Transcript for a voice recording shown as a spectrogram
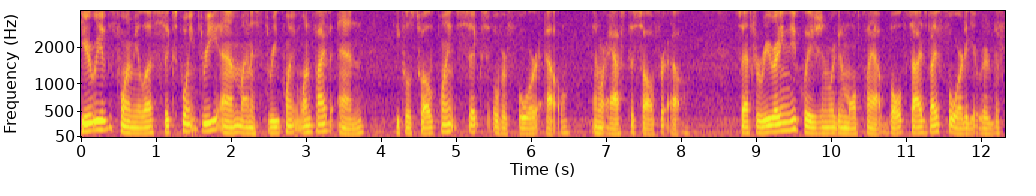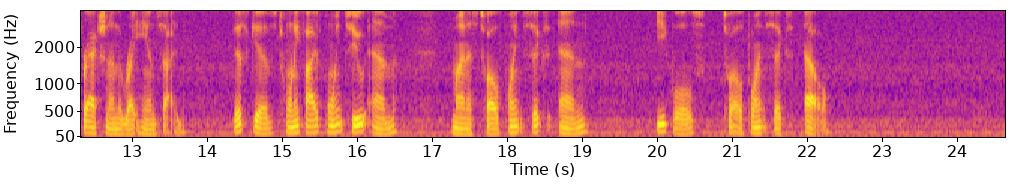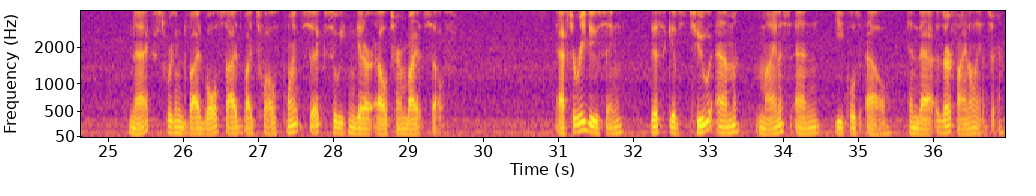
Here we have the formula 6.3m minus 3.15n equals 12.6 over 4l, and we're asked to solve for l. So after rewriting the equation, we're going to multiply out both sides by 4 to get rid of the fraction on the right-hand side. This gives 25.2m minus 12.6n equals 12.6l. Next, we're going to divide both sides by 12.6 so we can get our L term by itself. After reducing, this gives 2m minus n equals L, and that is our final answer.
